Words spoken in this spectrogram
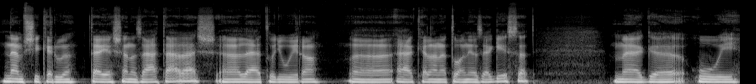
nem sikerül teljesen az átállás, lehet, hogy újra el kellene tolni az egészet meg új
